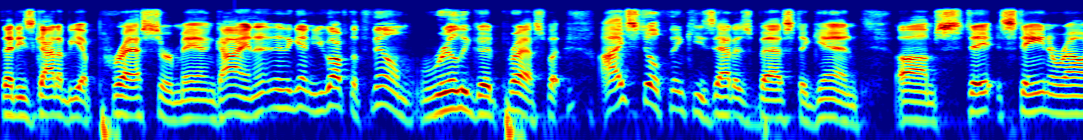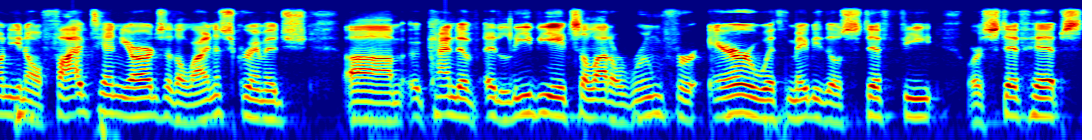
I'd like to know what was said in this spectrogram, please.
that he's got to be a press or man guy. And, and again, you go off the film, really good press, but I still think he's at his best again, um, stay, staying around, you know, five, 10 yards of the line of scrimmage, um, kind of alleviates a lot of room for error with maybe those stiff feet or stiff hips.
